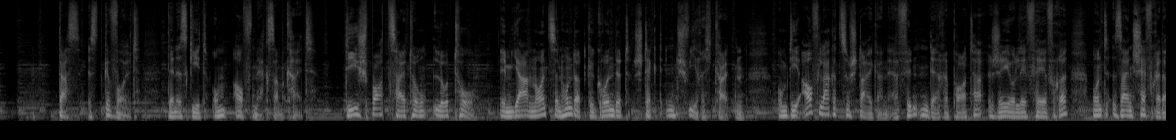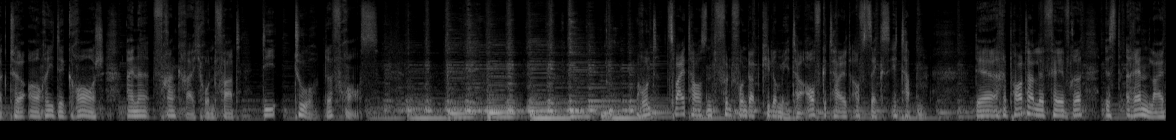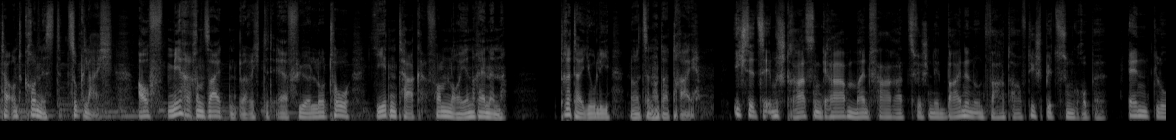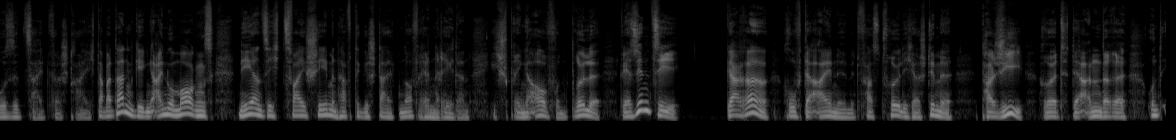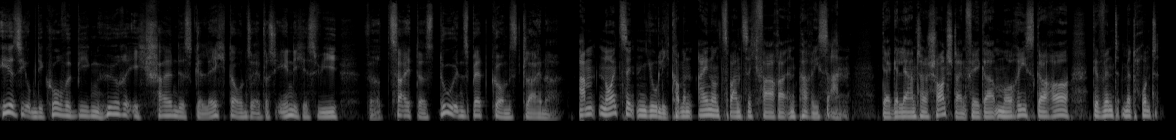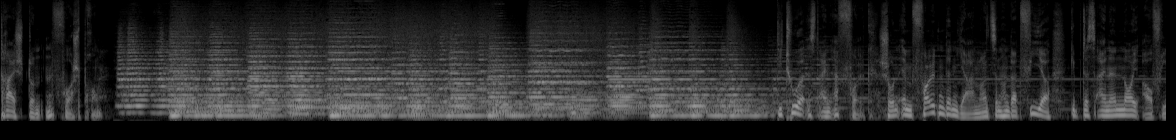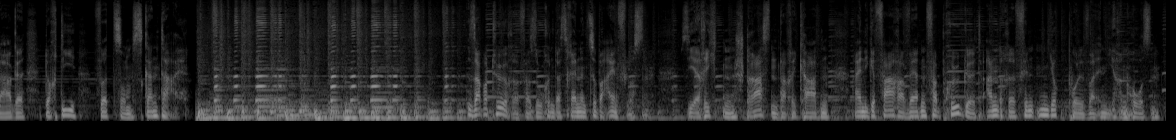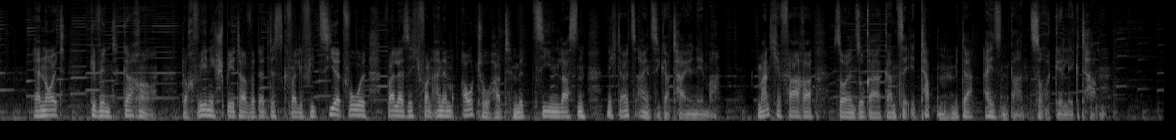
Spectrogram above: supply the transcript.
Das ist gewollt, denn es geht um Aufmerksamkeit. Die Sportzeitung Lotto, im Jahr 1900 gegründet, steckt in Schwierigkeiten. Um die Auflage zu steigern, erfinden der Reporter Géo Lefebvre und sein Chefredakteur Henri de Grange eine Frankreich-Rundfahrt, die Tour de France. Rund 2500 Kilometer aufgeteilt auf sechs Etappen. Der Reporter Lefebvre ist Rennleiter und Chronist zugleich. Auf mehreren Seiten berichtet er für Lotto jeden Tag vom neuen Rennen. 3. Juli 1903. Ich sitze im Straßengraben, mein Fahrrad zwischen den Beinen und warte auf die Spitzengruppe. Endlose Zeit verstreicht. Aber dann, gegen ein Uhr morgens, nähern sich zwei schemenhafte Gestalten auf Rennrädern. Ich springe auf und brülle. Wer sind Sie? Garin, ruft der eine mit fast fröhlicher Stimme. Pagis, rührt der andere, und ehe sie um die Kurve biegen, höre ich schallendes Gelächter und so etwas ähnliches wie Wird Zeit, dass du ins Bett kommst, Kleiner. Am 19. Juli kommen 21 Fahrer in Paris an. Der gelernte Schornsteinfeger Maurice Garin gewinnt mit rund drei Stunden Vorsprung. Tour ist ein Erfolg. Schon im folgenden Jahr 1904 gibt es eine Neuauflage, doch die wird zum Skandal. Saboteure versuchen das Rennen zu beeinflussen. Sie errichten Straßenbarrikaden, einige Fahrer werden verprügelt, andere finden Juckpulver in ihren Hosen. Erneut gewinnt Garin, doch wenig später wird er disqualifiziert, wohl weil er sich von einem Auto hat mitziehen lassen, nicht als einziger Teilnehmer. Manche Fahrer sollen sogar ganze Etappen mit der Eisenbahn zurückgelegt haben.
